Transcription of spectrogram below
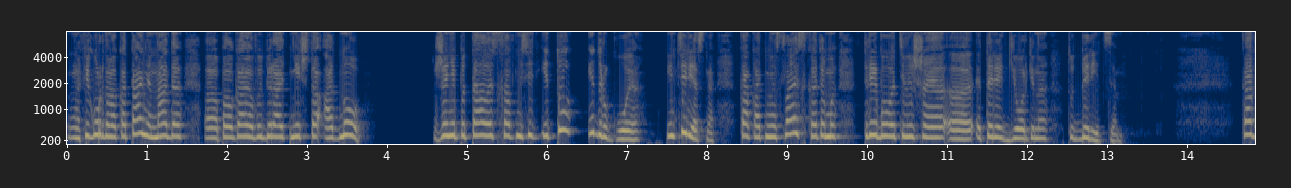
фигурного катания, надо, э, полагаю, выбирать нечто одно Женя пыталась совместить и то, и другое. Интересно, как отнеслась к этому требовательнейшая э, Этерия Георгина Тутберидзе. Как,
